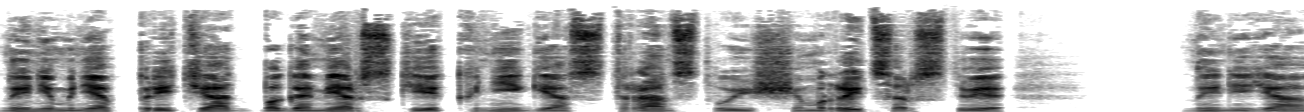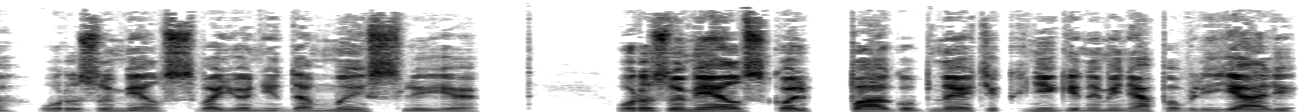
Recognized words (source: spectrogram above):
Ныне мне притят богомерзкие книги о странствующем рыцарстве. Ныне я уразумел свое недомыслие, уразумел, сколь пагубно эти книги на меня повлияли.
